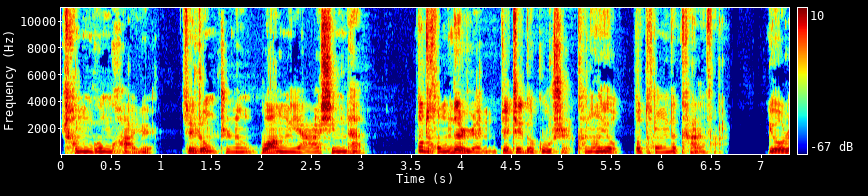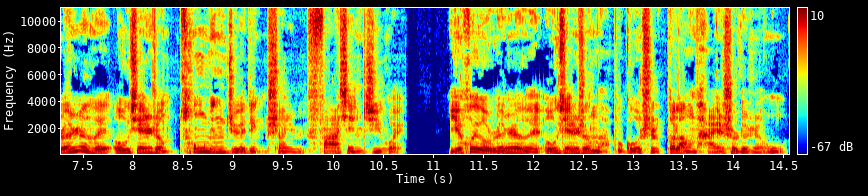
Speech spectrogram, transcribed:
成功跨越，最终只能望崖兴叹。不同的人对这个故事可能有不同的看法。有人认为欧先生聪明绝顶，善于发现机会。也会有人认为欧先生呢不过是格朗台式的人物，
